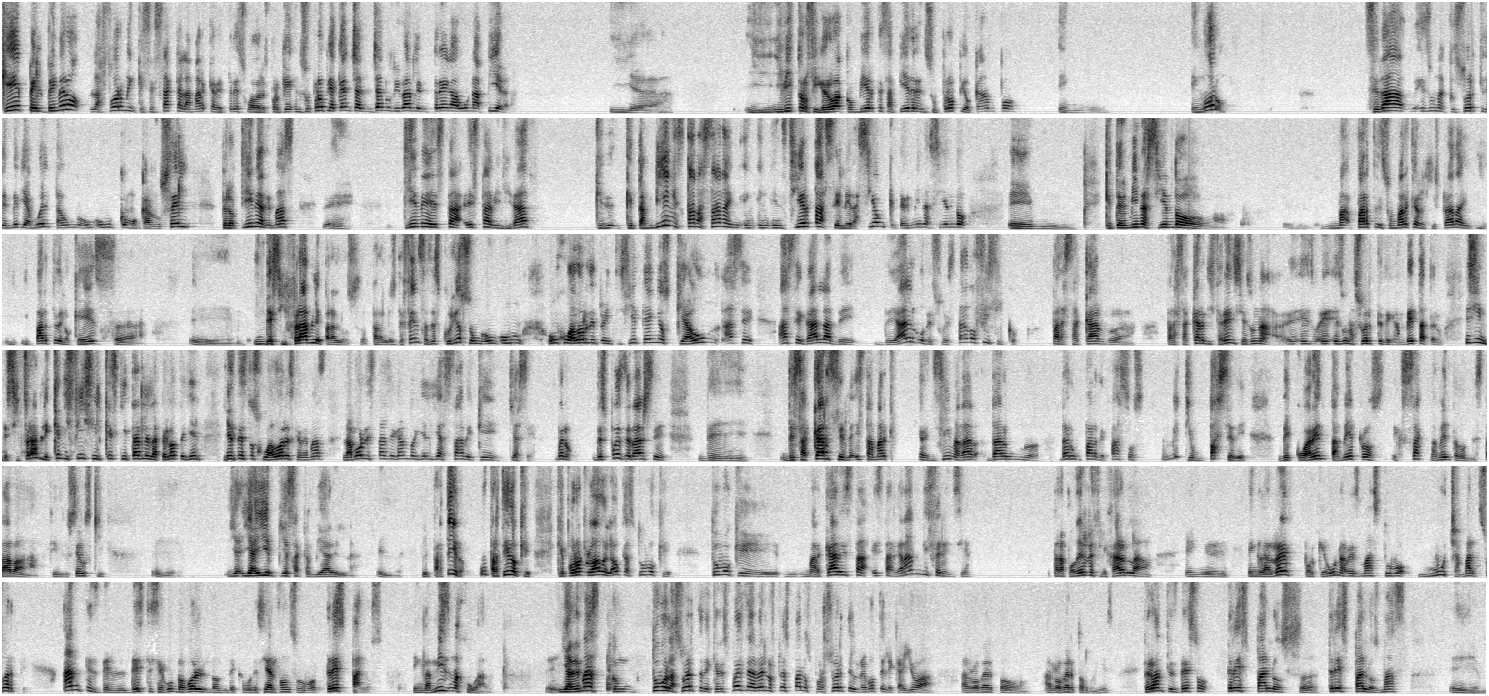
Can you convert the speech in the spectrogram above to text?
que el primero la forma en que se saca la marca de tres jugadores, porque en su propia cancha Janus Vivar le entrega una piedra y, eh, y, Víctor Figueroa convierte esa piedra en su propio campo en, oro. Se da, es una suerte de media vuelta, un, como carrusel, pero tiene además eh, tiene esta, esta habilidad que, también está basada en, cierta aceleración que termina siendo, em, que termina siendo parte de su marca registrada y, parte de lo que es eh, indescifrable para los, para los defensas. Es curioso, un, jugador de 37 años que aún hace, hace gala de, de algo de su estado físico para sacar para sacar diferencias. Es una, es, una suerte de gambeta, pero es indescifrable. Qué difícil que es quitarle la pelota y él y es de estos jugadores que además la bola está llegando y él ya sabe qué, qué hacer. Bueno, después de darse, de, de sacarse esta marca encima, dar, dar, un, dar un par de pasos, mete un pase de, de 40 metros exactamente donde estaba Fiducewski. Eh, y, ahí empieza a cambiar el, el partido. Un partido que, que por otro lado el Aucas tuvo que, tuvo que marcar esta, esta gran diferencia para poder reflejarla en, eh, en, la red, porque una vez más tuvo mucha mala suerte. Antes del, de este segundo gol, donde, como decía Alfonso, hubo tres palos en la misma jugada. Eh, y además tuvo la suerte de que después de haber los tres palos, por suerte el rebote le cayó a, a Roberto, a Roberto Ordóñez. Pero antes de eso, tres palos, eh, tres palos más eh,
